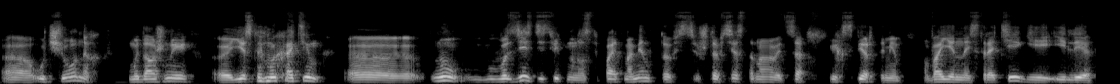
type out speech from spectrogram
э, ученых, мы должны, э, если мы хотим, э, ну, вот здесь действительно наступает момент, то, что все становятся экспертами военной стратегии или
